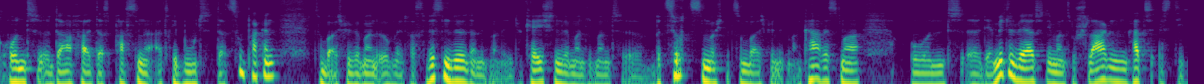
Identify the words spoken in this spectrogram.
und darf halt das passende Attribut dazu packen. Zum Beispiel, wenn man irgendetwas wissen will, dann nimmt man Education. Wenn man jemand äh, bezirzen möchte, zum Beispiel, nimmt man Charisma. Und äh, der Mittelwert, den man zu schlagen hat, ist die,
